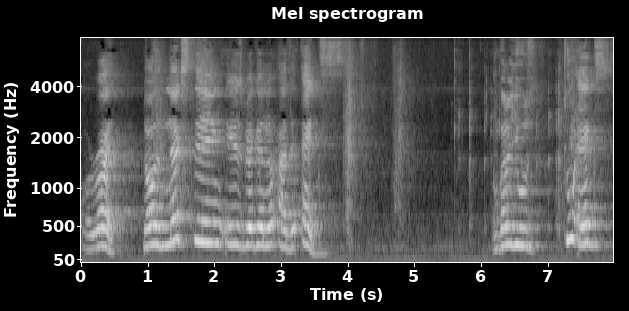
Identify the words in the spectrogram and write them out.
All right. Now the next thing is we're going to add the eggs. I'm going to use two eggs.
